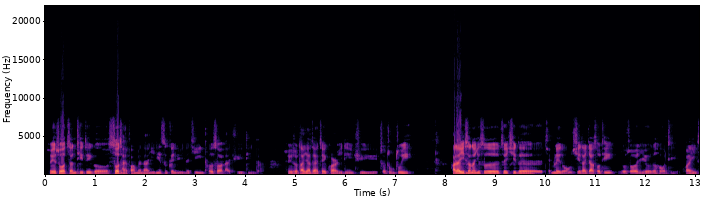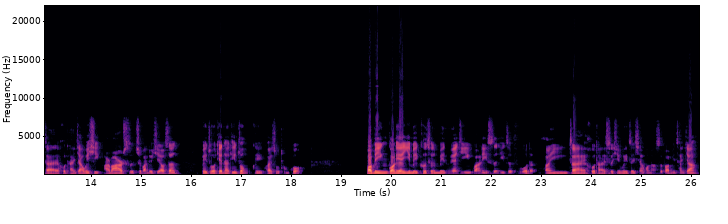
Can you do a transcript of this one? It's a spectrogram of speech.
所以说整体这个色彩方面呢，一定是根据你的经营特色来去定的，所以说大家在这块一定去着重注意。好的，以上呢就是这一期的节目内容，谢谢大家收听。如果说你有任何问题，欢迎在后台加微信二八二四七八六七幺三，备注电台听众，可以快速通过。报名光电医美课程、美容院经营管理、私人定制服务的，欢迎在后台私信为郑先锋老师报名参加。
